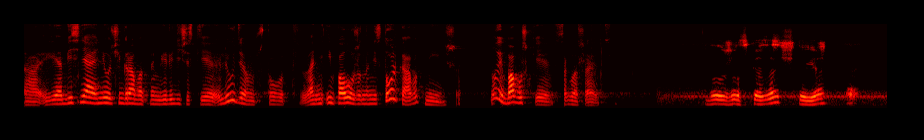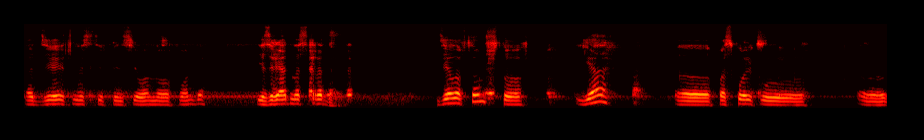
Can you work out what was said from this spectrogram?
И объясняя не очень грамотным юридически людям, что вот они, им положено не столько, а вот меньше. Ну и бабушки соглашаются. Должен сказать, что я от деятельности пенсионного фонда изрядно страдаю. Дело в том, что я, э, поскольку э,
